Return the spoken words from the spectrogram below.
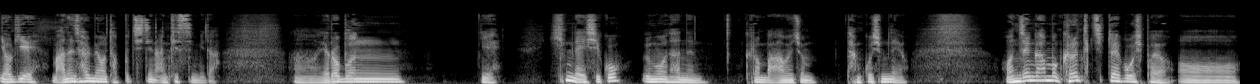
여기에 많은 설명을 덧붙이진 않겠습니다. 어, 여러분 예 힘내시고 응원하는 그런 마음을 좀 담고 싶네요. 언젠가 한번 그런 특집도 해보고 싶어요. 어,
